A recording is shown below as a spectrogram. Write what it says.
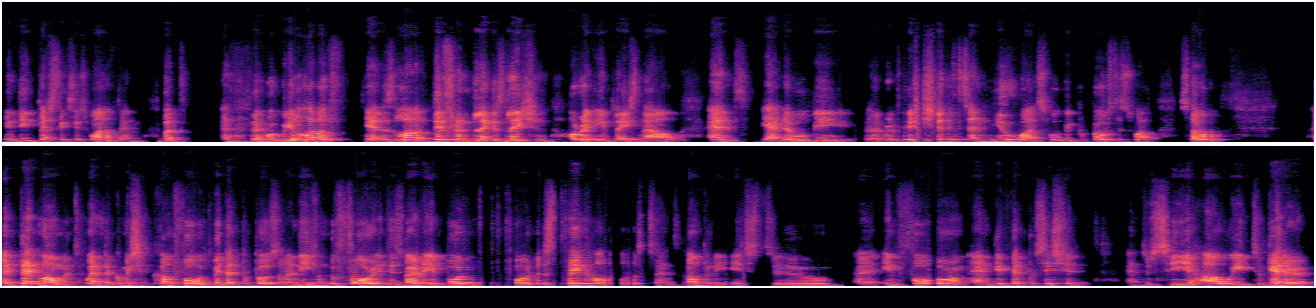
indeed plastics is one of them. But uh, there will be a lot of yeah, there's a lot of different legislation already in place now, and yeah, there will be uh, revisions and new ones will be proposed as well. So at that moment, when the Commission come forward with that proposal, and even before, it is very important for the stakeholders and companies to uh, inform and give their position, and to see how we together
